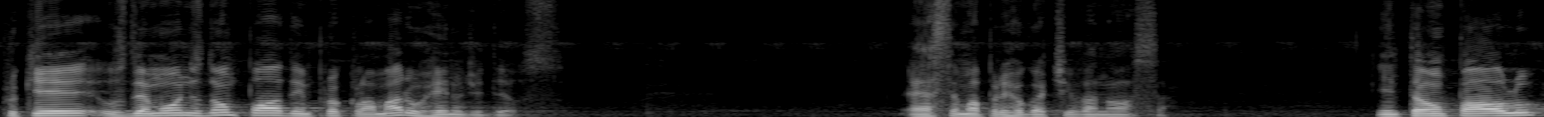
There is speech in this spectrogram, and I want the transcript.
porque os demônios não podem proclamar o reino de Deus. Essa é uma prerrogativa nossa. Então Paulo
